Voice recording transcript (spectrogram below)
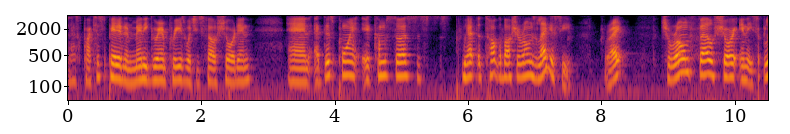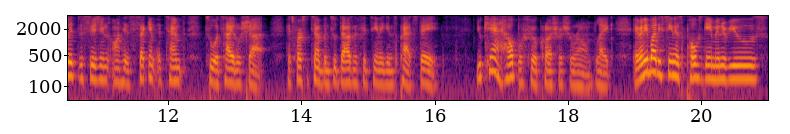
has participated in many Grand Prix, which he's fell short in. And at this point, it comes to us, we have to talk about Charron's legacy, right? Charron fell short in a split decision on his second attempt to a title shot. His first attempt in 2015 against Pat Stay. You can't help but feel crushed for Charron. Like, if anybody's seen his post game interviews,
